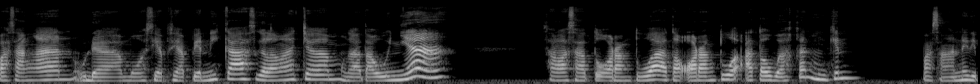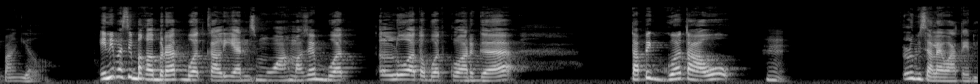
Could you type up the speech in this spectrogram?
pasangan udah mau siap-siapin nikah segala macem nggak taunya salah satu orang tua atau orang tua atau bahkan mungkin pasangannya dipanggil. Ini pasti bakal berat buat kalian semua maksudnya buat lu atau buat keluarga. Tapi gue tahu Hmm. lu bisa lewatin.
